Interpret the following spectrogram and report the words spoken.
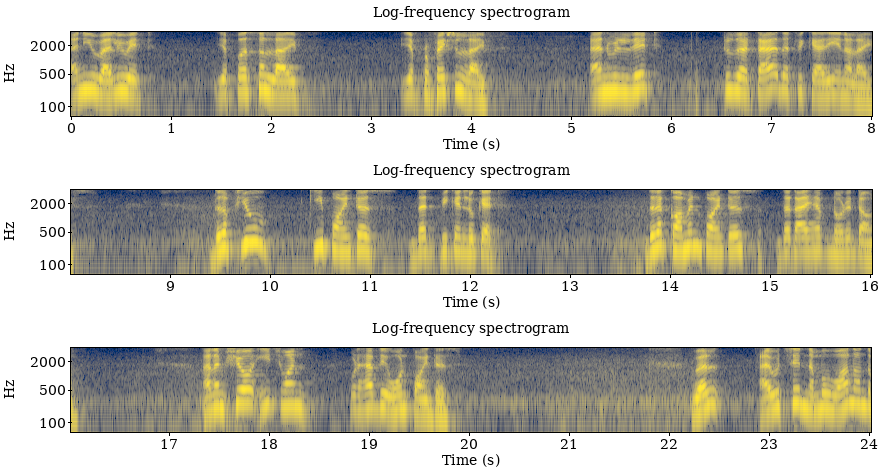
and you evaluate your personal life, your professional life, and we relate to the attire that we carry in our lives. There are a few key pointers that we can look at. There are common pointers that I have noted down, and I'm sure each one would have their own pointers. Well, I would say number one on the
